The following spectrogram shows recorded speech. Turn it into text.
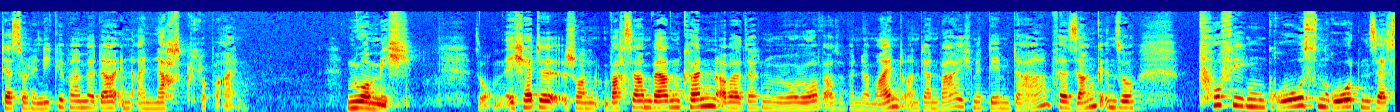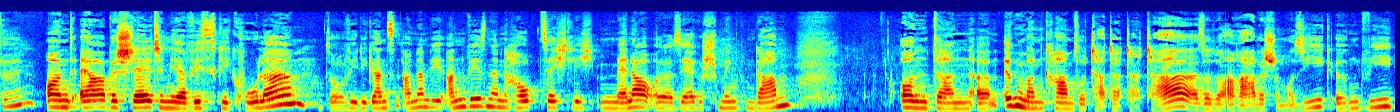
Thessaloniki, waren wir da, in einen Nachtclub ein. Nur mich. So, ich hätte schon wachsam werden können, aber dachte, also wenn der meint, und dann war ich mit dem da, versank in so puffigen, großen, roten Sesseln und er bestellte mir Whisky Cola, so wie die ganzen anderen Anwesenden, hauptsächlich Männer oder sehr geschminkten Damen. Und dann äh, irgendwann kam so ta-ta-ta-ta, also so arabische Musik irgendwie.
